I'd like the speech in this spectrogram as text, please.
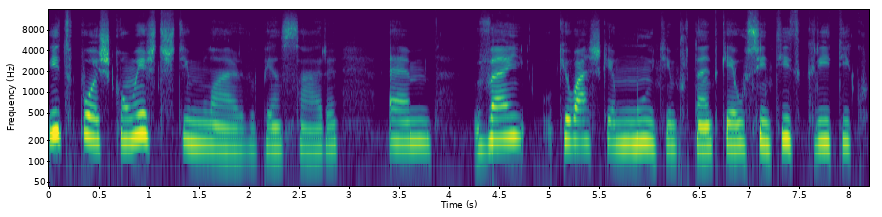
E depois, com este estimular do pensar, um, vem o que eu acho que é muito importante, que é o sentido crítico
